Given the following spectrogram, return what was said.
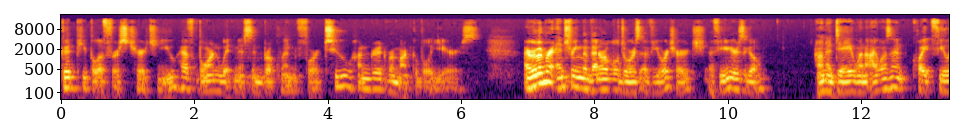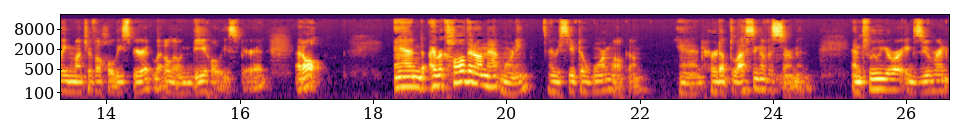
Good people of First Church, you have borne witness in Brooklyn for 200 remarkable years. I remember entering the venerable doors of your church a few years ago on a day when I wasn't quite feeling much of a Holy Spirit, let alone the Holy Spirit, at all. And I recall that on that morning, I received a warm welcome and heard a blessing of a sermon. And through your exuberant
